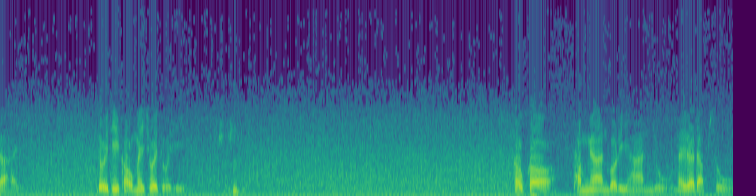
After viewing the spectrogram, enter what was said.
ได้ โดยที่เขาไม่ช่วยตัวเอง เขาก็ทำงานบริหารอยู่ในระดับสูง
